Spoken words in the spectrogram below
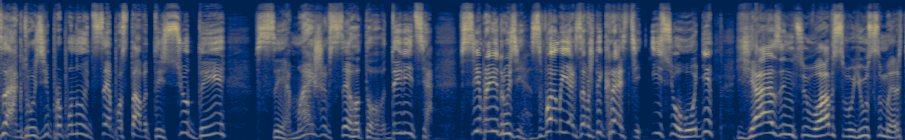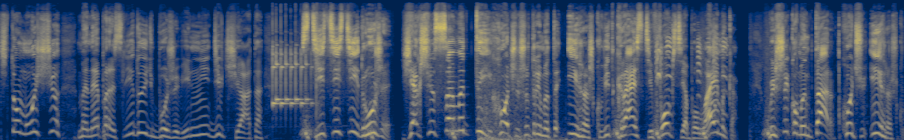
Так, друзі, пропоную це поставити сюди. Все, майже все готово. Дивіться. Всім привіт, друзі! З вами, як завжди, Красті. І сьогодні я зініціював свою смерть, тому що мене переслідують божевільні дівчата. Стій, стій, стій, друже! Якщо саме ти хочеш отримати іграшку від Красті, Фоксі або Лаймика, пиши коментар, хочу іграшку,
